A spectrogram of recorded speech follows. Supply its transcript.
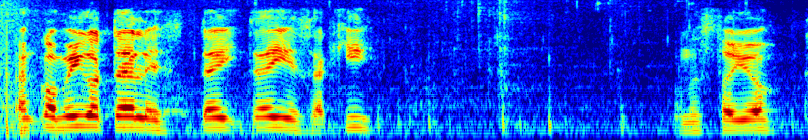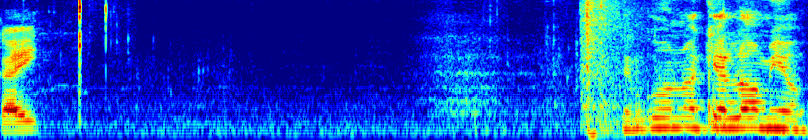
Están conmigo, Teles. Te- Telles, aquí. ¿Dónde estoy yo? Caí. Tengo uno aquí al lado mío.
